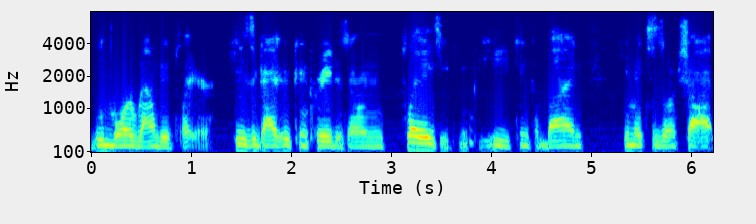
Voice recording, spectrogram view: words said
the more rounded player he's a guy who can create his own plays. He can he can combine. He makes his own shot.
